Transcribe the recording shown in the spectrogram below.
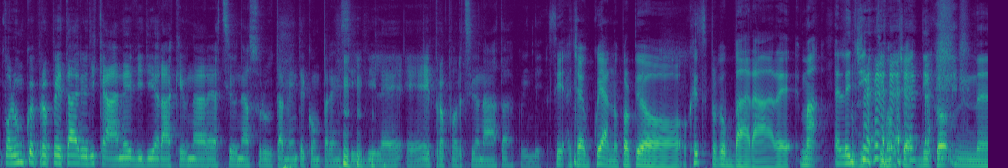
qualunque proprietario di cane vi dirà che è una reazione assolutamente comprensibile e, e, proporzionata. Quindi. Sì, cioè qui hanno proprio, questo è proprio barare, ma è legittimo, cioè dico... Mh, mm,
